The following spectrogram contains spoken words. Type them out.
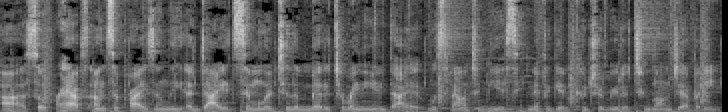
uh, so perhaps unsurprisingly a diet similar to the mediterranean diet was found to be a significant contributor to longevity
